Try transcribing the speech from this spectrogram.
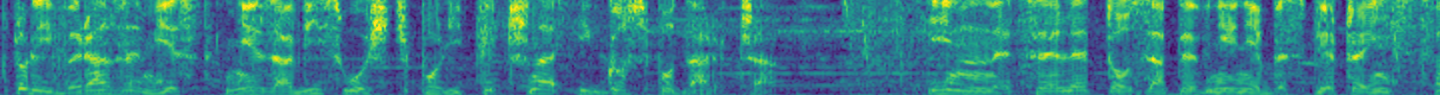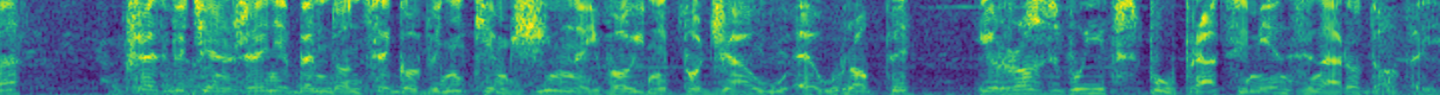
której wyrazem jest niezawisłość polityczna i gospodarcza. Inne cele to zapewnienie bezpieczeństwa, przezwyciężenie będącego wynikiem zimnej wojny podziału Europy i rozwój współpracy międzynarodowej.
